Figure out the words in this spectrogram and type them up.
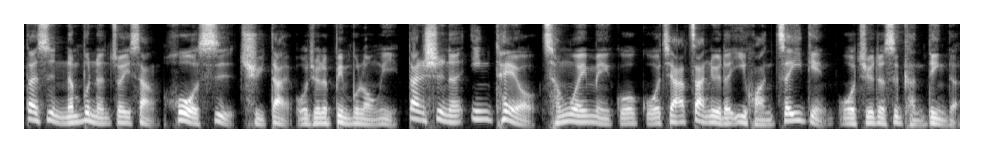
但是能不能追上或是取代，我觉得并不容易。但是呢，Intel 成为美国国家战略的一环，这一点我觉得是肯。肯定的，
